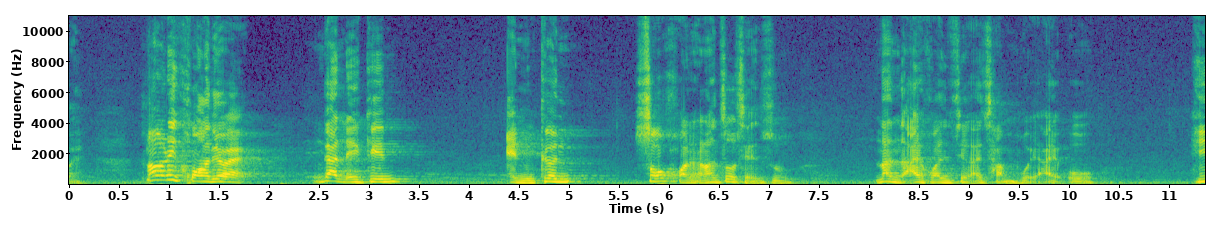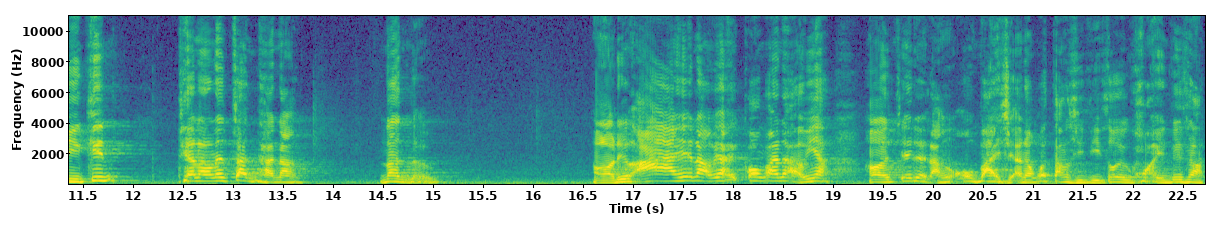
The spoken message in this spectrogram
诶。然后你看到诶，眼的根、眼根所犯的人做善事，咱就爱反省、爱忏悔、爱学。耳根听人咧赞叹人，咱就哦，你啊，迄老遐讲安那后影，哦，这个人恶歹是安尼，我当时伫倒位看伊伫啥，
